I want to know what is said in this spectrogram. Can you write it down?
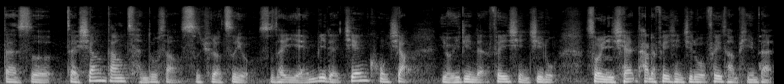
但是在相当程度上失去了自由，是在严密的监控下有一定的飞行记录。说以前他的飞行记录非常频繁，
